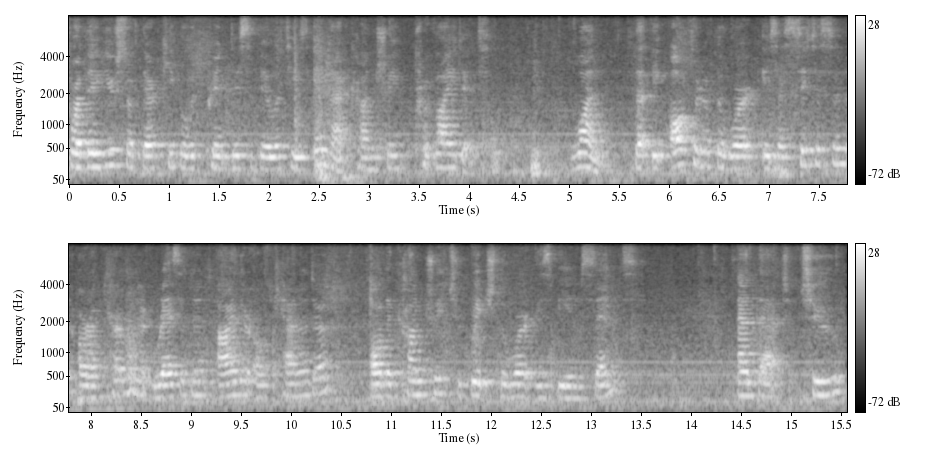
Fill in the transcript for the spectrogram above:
for the use of their people with print disabilities in that country, provided, one, that the author of the work is a citizen or a permanent resident either of Canada or the country to which the work is being sent, and that two,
